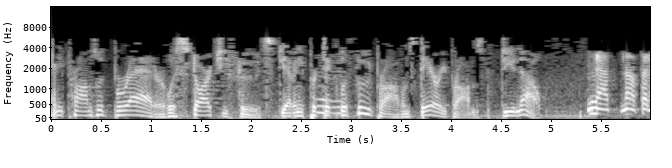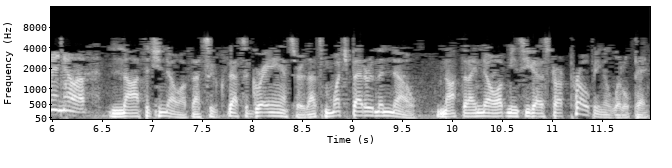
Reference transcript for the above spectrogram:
any problems with bread or with starchy foods? Do you have any particular food problems, dairy problems? Do you know? Not not that I know of. Not that you know of. That's a, that's a great answer. That's much better than no. Not that I know of means you got to start probing a little bit.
